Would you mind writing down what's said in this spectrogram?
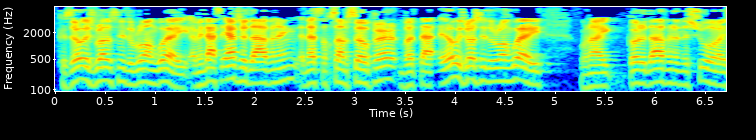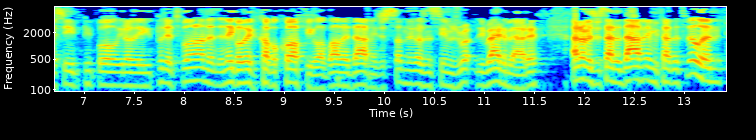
Because it always rubs me the wrong way. I mean, that's after davening, and that's the Chasam Sofer, but that, it always rubs me the wrong way when I go to daven in the shul and I see people, you know, they put their tefillin on and then they go make a cup of coffee like while they're davening. Just something doesn't seem right about it. I don't know if it's beside the davening, beside the tefillin,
